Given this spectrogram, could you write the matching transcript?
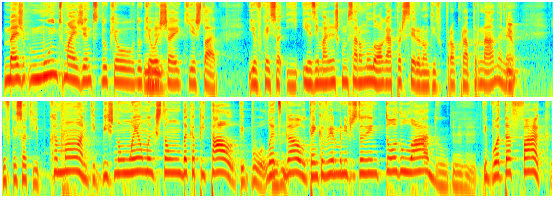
mas muito mais gente do que eu, do que Uhum. eu achei que ia estar. E eu fiquei só. E, e as imagens começaram-me logo a aparecer, eu não tive que procurar por nada, né? Yeah. Eu fiquei só tipo, come on, tipo, isto não é uma questão da capital, tipo, let's Uhum. go, tem que haver manifestações em todo o lado. Tipo, what the fuck?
